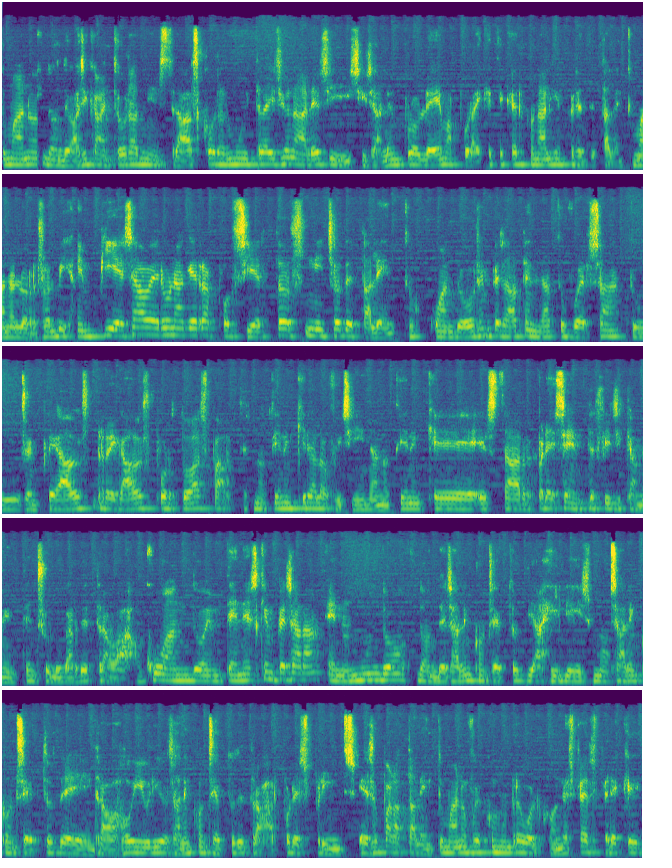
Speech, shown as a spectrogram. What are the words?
humano, donde básicamente vos administrabas cosas muy tradicionales y si sale un problema por ahí que te quedar con alguien, pues el de talento humano lo resolvía. Empieza a haber una guerra por ciertos nichos de talento. Cuando vos empezás a tener a tu fuerza, tus empleados regados por todas partes, no tienen que ir a la oficina, no tienen que estar presentes físicamente en su lugar de trabajo. Cuando em, tenés que empezar a, en un mundo donde salen conceptos de agilismo, salen conceptos de trabajo híbrido, salen conceptos de trabajar por sprints, eso para talento talento humano fue como un revolcón, espera, espere que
